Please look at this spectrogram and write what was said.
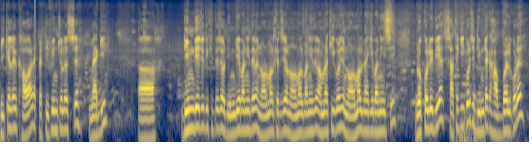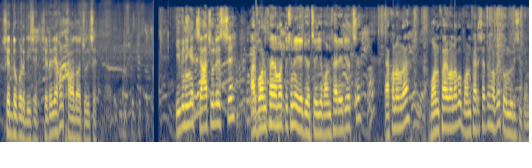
বিকেলের খাওয়ার একটা টিফিন চলে এসছে, ম্যাগি। ডিম দিয়ে যদি খেতে চাও, ডিম দিয়ে বানিয়ে দেবে নর্মাল খেতে চাও নর্মাল বানিয়ে দেবে। আমরা কী করেছি নর্মাল ম্যাগি বানিয়েছি ব্রোকলি দিয়ে, সাথে কী করেছি, ডিমটাকে হাফ বয়েল করে সেদ্ধ করে দিয়েছে। সেটা দিয়ে এখন খাওয়া দাওয়া চলছে। ইভিনিং এর চা চলে এসছে, আর বনফায়ার আমার পেছনে রেডি হচ্ছে, এই যে বনফায়ার রেডি হচ্ছে। এখন আমরা বনফায়ার বানাবো বনফায়ারের সাথে হবে তন্দুরি চিকেন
